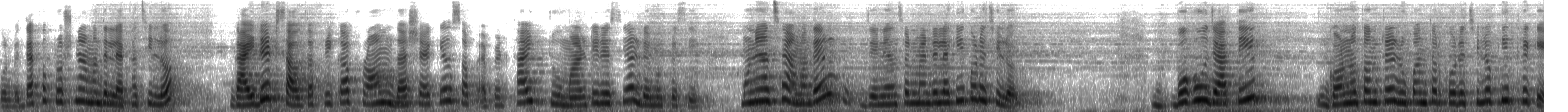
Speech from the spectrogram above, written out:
করবে। দেখো প্রশ্নে আমাদের লেখা ছিল guided South Africa from the shackles of apartheid to multiracial democracy মনে আছে আমাদের যে নেলসন ম্যান্ডেলা কী করেছিল? বহু জাতির গণতন্ত্রে রূপান্তর করেছিল কি থেকে?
